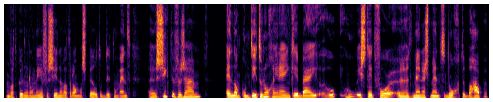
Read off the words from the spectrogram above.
Wat kunnen we nog meer verzinnen wat er allemaal speelt op dit moment? Uh, ziekteverzuim. En dan komt dit er nog in één keer bij. Hoe, hoe is dit voor uh, het management nog te behappen?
